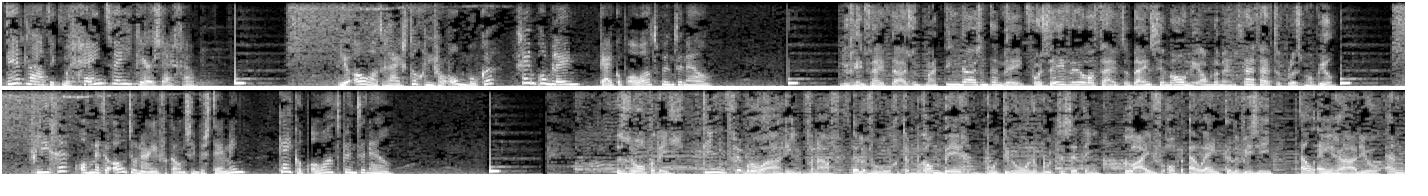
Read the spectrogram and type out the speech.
Dit laat ik me geen twee keer zeggen. Je OWAT-reis toch liever omboeken? Geen probleem. Kijk op owat.nl. Nu geen 5000, maar 10.000 MB voor 7,50 euro bij een Simone-abonnement. Bij 50PLUS Mobiel. Vliegen of met de auto naar je vakantiebestemming? Kijk op owat.nl. Zaterdag 10 februari vanaf 11 uur de Brandbeer Boetegewone Boetezitting. Live op L1 Televisie, L1 Radio en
